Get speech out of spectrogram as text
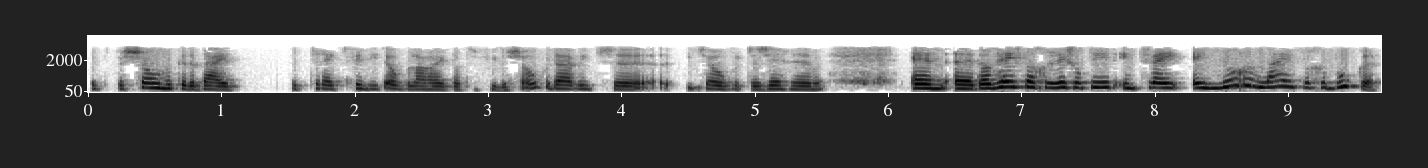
het persoonlijke erbij betrekt, vindt hij het ook belangrijk dat de filosofen daar iets, eh, iets over te zeggen hebben. En eh, dat heeft al geresulteerd in twee enorm lijvige boeken,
